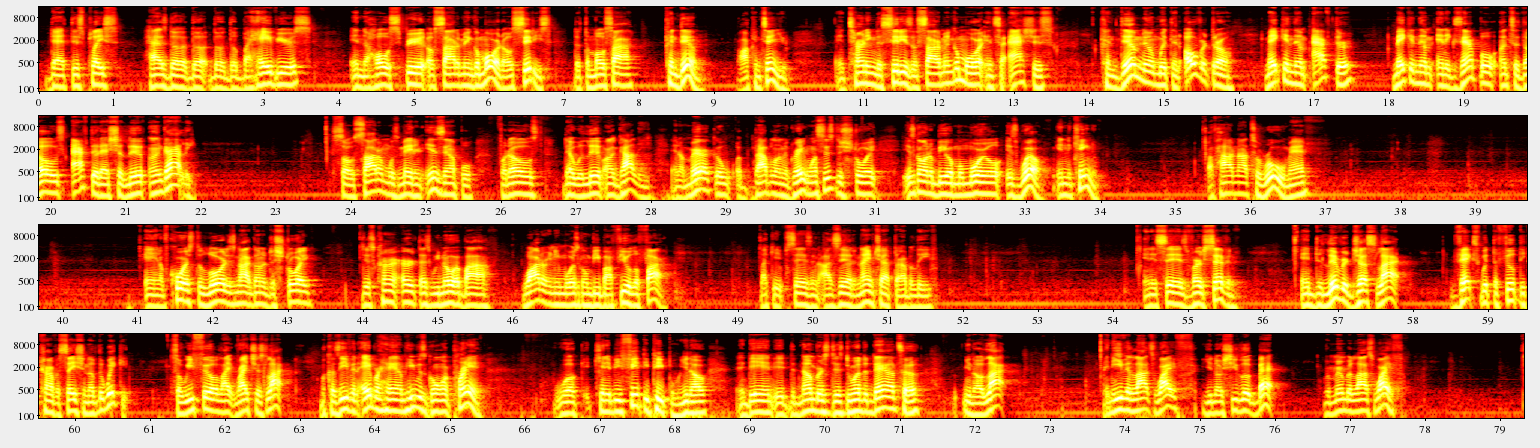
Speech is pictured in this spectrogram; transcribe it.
that this place has the the the, the behaviors and the whole spirit of Sodom and Gomorrah, those cities that the Most High condemned. I'll continue. And turning the cities of Sodom and Gomorrah into ashes, condemn them with an overthrow, making them after, making them an example unto those after that shall live ungodly. So Sodom was made an example for those that would live ungodly. And America, uh, Babylon the Great, once it's destroyed, is going to be a memorial as well in the kingdom of how not to rule, man. And of course, the Lord is not going to destroy this current earth as we know it by water anymore. It's going to be by fuel of fire. Like it says in Isaiah, the ninth chapter, I believe. And it says, verse 7 and delivered just Lot, vexed with the filthy conversation of the wicked. So we feel like righteous Lot because even Abraham, he was going praying. Well, can it be 50 people, you know? And then it, the numbers just dwindled down to, you know, Lot. And even Lot's wife, you know, she looked back. Remember Lot's wife?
